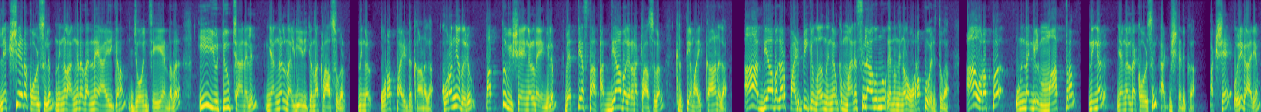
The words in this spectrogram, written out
ലക്ഷ്യയുടെ കോഴ്സിലും നിങ്ങൾ അങ്ങനെ തന്നെ ആയിരിക്കണം ജോയിൻ ചെയ്യേണ്ടത്. ഈ യൂട്യൂബ് ചാനലിൽ ഞങ്ങൾ നൽകിയിരിക്കുന്ന ക്ലാസുകൾ നിങ്ങൾ ഉറപ്പായിട്ട് കാണുക. കുറഞ്ഞതൊരു പത്ത് വിഷയങ്ങളുടെയെങ്കിലും വ്യത്യസ്ത അധ്യാപകരുടെ ക്ലാസുകൾ കൃത്യമായി കാണുക. ആ അധ്യാപകർ പഠിപ്പിക്കുന്നത് നിങ്ങൾക്ക് മനസ്സിലാകുന്നു എന്ന് നിങ്ങൾ ഉറപ്പ് വരുത്തുക. ആ ഉറപ്പ് ഉണ്ടെങ്കിൽ മാത്രം നിങ്ങൾ ഞങ്ങളുടെ കോഴ്സിൽ അഡ്മിഷൻ എടുക്കുക. പക്ഷേ ഒരു കാര്യം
